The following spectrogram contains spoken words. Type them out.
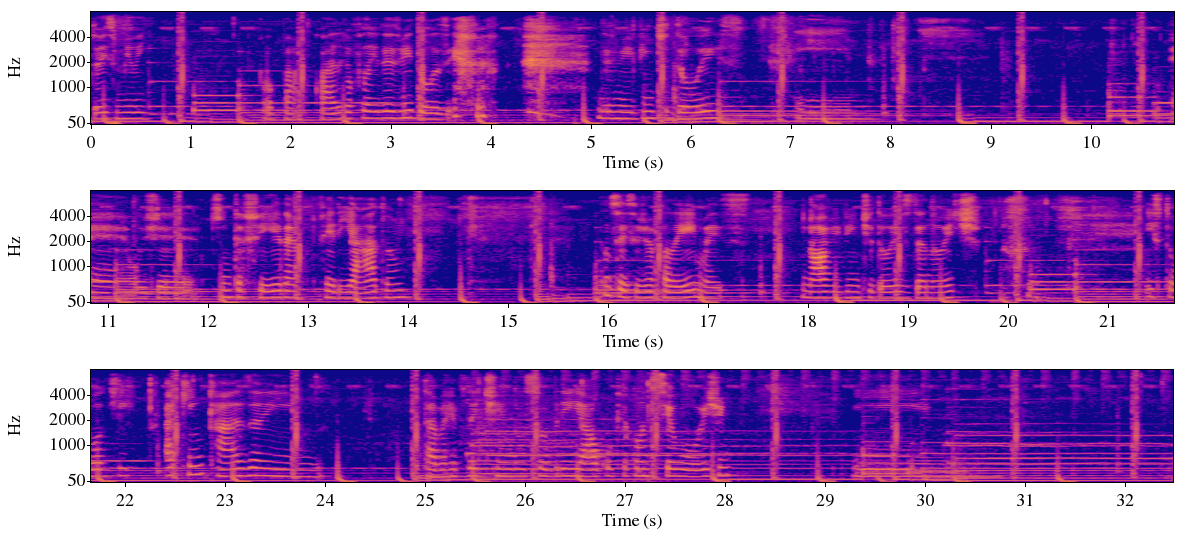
2000 e... Opa, quase que eu falei 2012. 2022 e é, hoje é quinta-feira, feriado. Não sei se eu já falei, mas 9h22 da noite. Estou aqui, aqui em casa e estava refletindo sobre algo que aconteceu hoje e,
